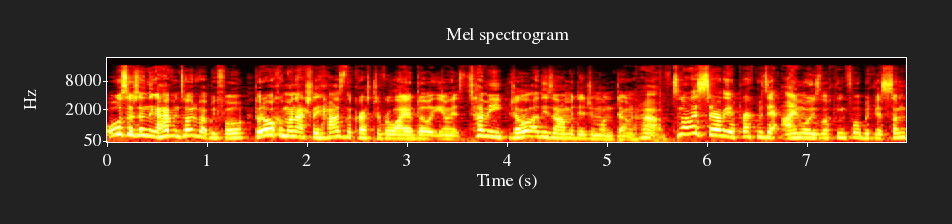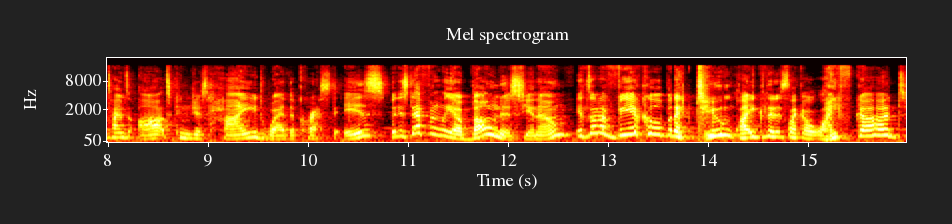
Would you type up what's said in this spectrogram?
Also something I haven't talked about before, but Orcamon actually has the crest of reliability on its tummy, which a lot of these armor Digimon don't have. It's not necessarily a prerequisite I'm always looking for because sometimes art can just hide where the crest is, but it's definitely a bonus, you know? It's not a vehicle, but I do like that it's like a lifeguard,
